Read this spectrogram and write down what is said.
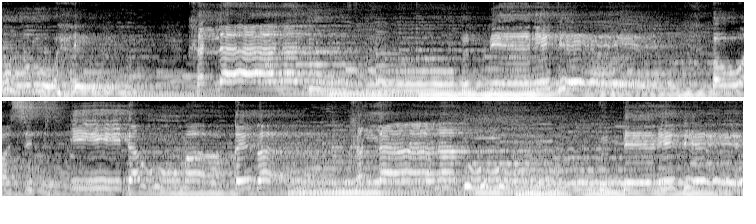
وروحي بي. خلانا أدوب بين ايديه بوست إيده وما قبل خلانا دوب بين ايديه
